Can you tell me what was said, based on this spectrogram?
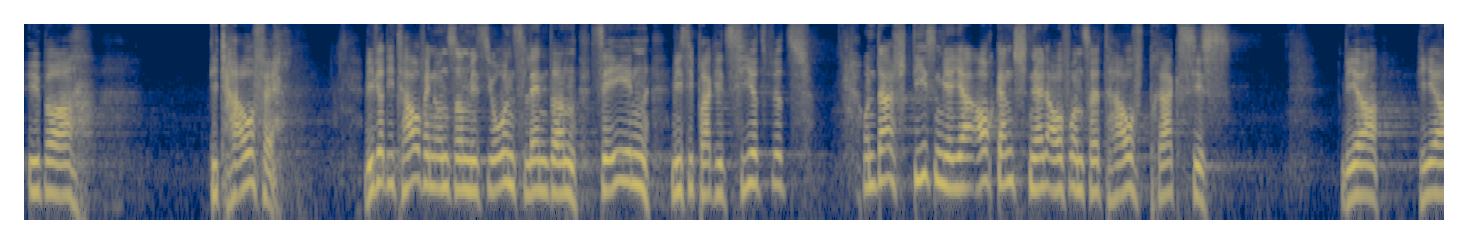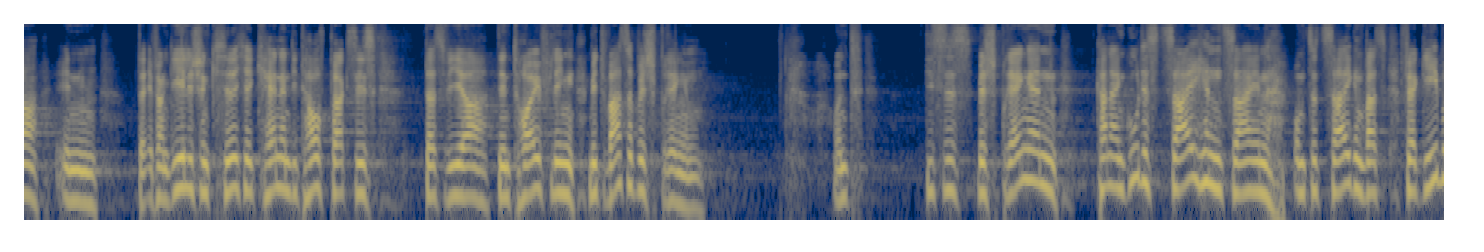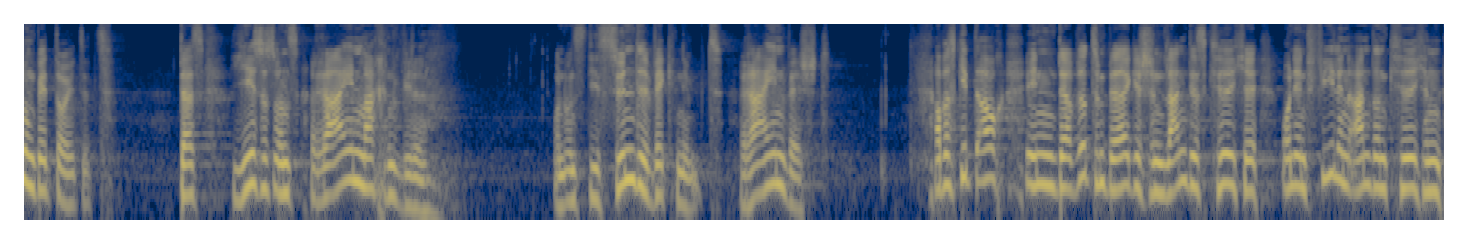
über die Taufe. Wie wir die Taufe in unseren Missionsländern sehen, wie sie praktiziert wird. Und da stießen wir ja auch ganz schnell auf unsere Taufpraxis. Wir hier in der evangelischen Kirche kennen die Taufpraxis, dass wir den Täufling mit Wasser besprengen. Und dieses Besprengen kann ein gutes Zeichen sein, um zu zeigen, was Vergebung bedeutet. Dass Jesus uns rein machen will und uns die Sünde wegnimmt, reinwäscht. Aber es gibt auch in der württembergischen Landeskirche und in vielen anderen Kirchen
